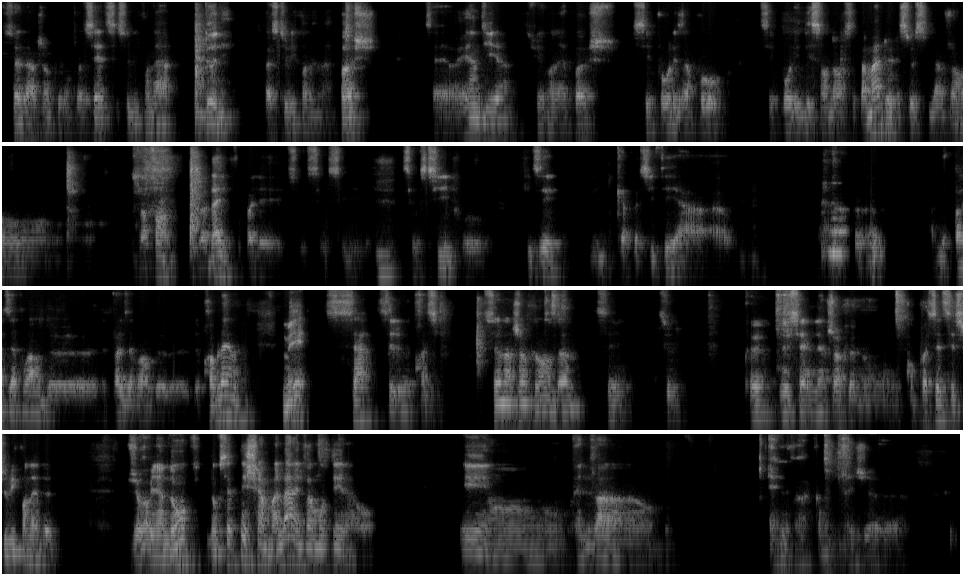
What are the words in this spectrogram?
seul argent que l'on possède, c'est celui qu'on a donné, pas celui qu'on a dans la poche. Ça ne veut rien dire. Celui qu'on a dans la poche, c'est pour les impôts, c'est pour les descendants. C'est pas mal de laisser aussi l'argent aux enfants il faut pas les. C'est aussi, il faut qu'ils aient une capacité à, ne pas avoir de, pas avoir de, de problème. Mais ça, c'est le principe. C'est l'argent que l'on donne, c'est celui que l'argent qu'on possède, c'est celui qu'on a donné. Je reviens donc. Donc cette neshama-là, elle va monter là-haut. Et elle va, elle va, comment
